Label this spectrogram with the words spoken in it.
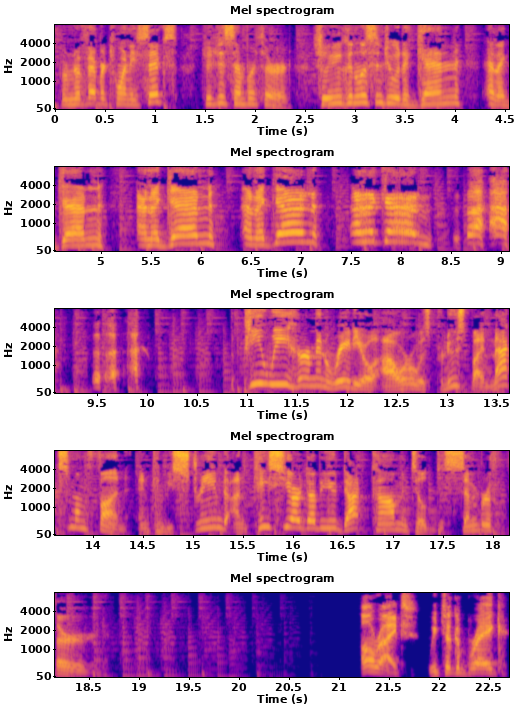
from November 26th to December 3rd. So you can listen to it again and again and again and again and again. The Pee Wee Herman Radio Hour was produced by Maximum Fun and can be streamed on KCRW.com until December 3rd. All right. We took a break.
